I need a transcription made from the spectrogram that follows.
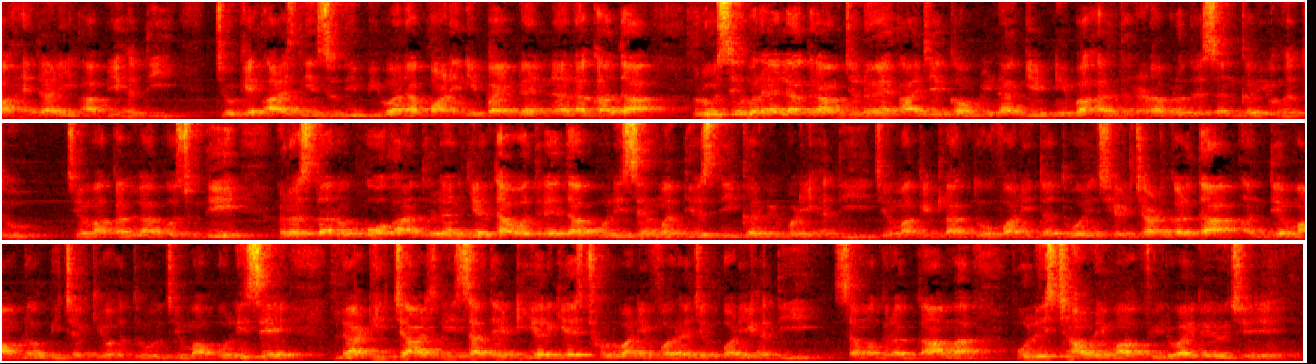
બાહેંધરી આપી હતી. જો કે આજ દિન સુધી પીવાના પાણીની પાઇપલાઇન ન નખાતા રોષે ભરાયેલા ગ્રામજનોએ આજે કંપનીના ગેટની બહાર ધરણા પ્રદર્શન કર્યું હતું, જેમાં કલાકો સુધી રસ્તા રોકો આંદોલન યથાવત રહેતા પોલીસે મધ્યસ્થી કરવી પડી હતી, જેમાં કેટલાક તોફાની તત્વોએ છેડછાડ કરતા અંતે મામલો ભીચક્યો હતો, જેમાં પોલીસે લાઠીચાર્જની સાથે ટીયર ગેસ છોડવાની ફરજ પડી હતી. સમગ્ર ગામ પોલીસ છાવણીમાં ફેરવાઈ ગયું છે.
